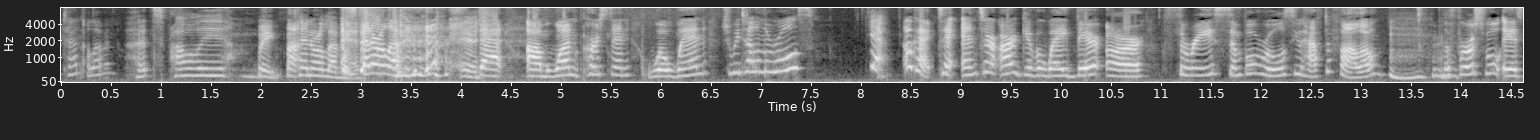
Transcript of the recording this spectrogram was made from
10, 11? It's probably Wait, five. 10 or 11. It's 10 or 11 that um, one person will win. Should we tell them the rules? Yeah. Okay, to enter our giveaway, there are three simple rules you have to follow. the first rule is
